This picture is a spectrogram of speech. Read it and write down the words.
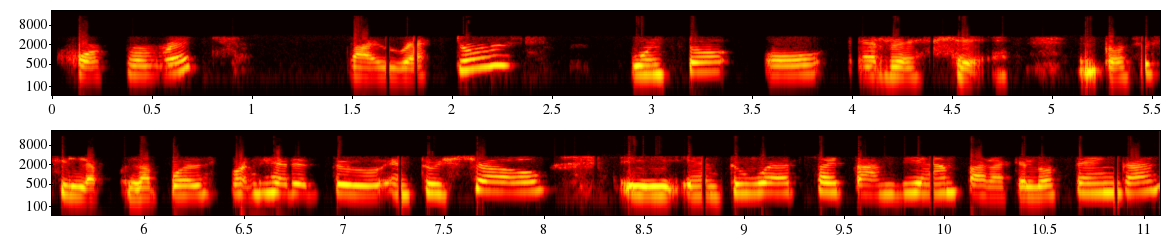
corporate Entonces, si la, puedes poner en tu, en tu show y en tu website también para que lo tengan,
